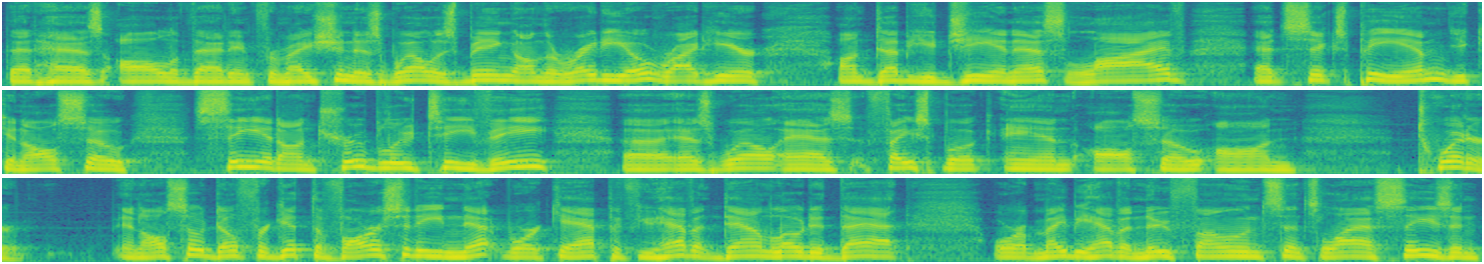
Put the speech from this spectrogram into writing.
that has all of that information, as well as being on the radio right here on WGNS live at 6 p.m. You can also see it on True Blue TV, uh, as well as Facebook and also on Twitter. And also, don't forget the Varsity Network app. If you haven't downloaded that, or maybe have a new phone since last season,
